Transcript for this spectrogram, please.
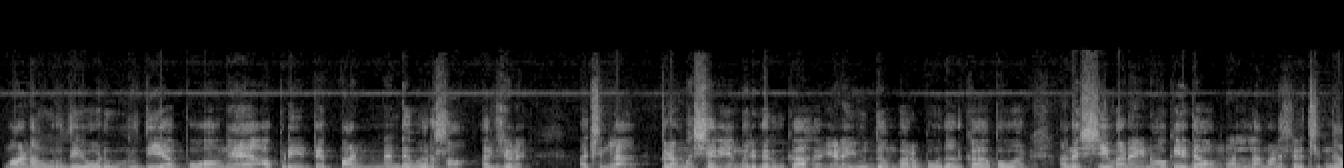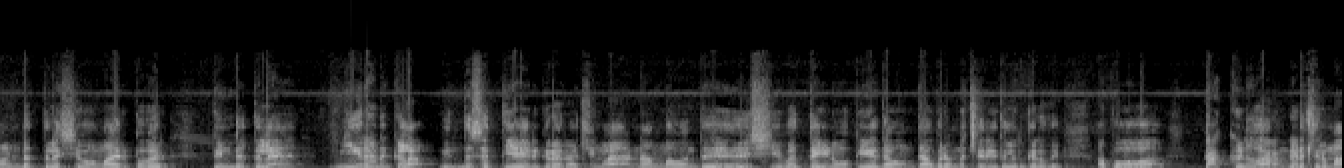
மன உறுதியோடு உறுதியாக போங்க அப்படின்ட்டு பன்னெண்டு வருஷம் அர்ஜுனன் ஆச்சுங்களா? பிரம்மச்சரியம் இருக்கிறதுக்காக ஏன்னா யுத்தம் வரப்போகுது அதுக்காக போவார். அந்த சிவனை நோக்கி தவம் நல்லா மனசில் வச்சுக்கோங்க. அண்டத்தில் சிவமாக இருப்பவர் பிண்டத்தில் வீரணுக்களா விந்து சக்தியே இருக்கிறார் ஆச்சுங்களா? நம்ம வந்து சிவத்தை நோக்கிய தவம் தான் பிரம்மச்சரியத்தில் இருக்கிறது. அப்போ டக்குன்னு வரம் கிடைச்சிருமா?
